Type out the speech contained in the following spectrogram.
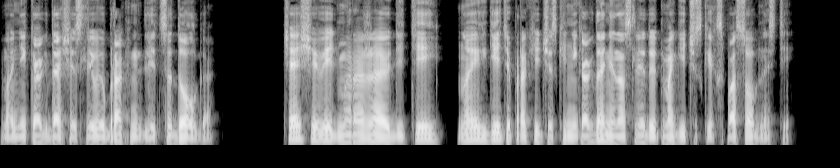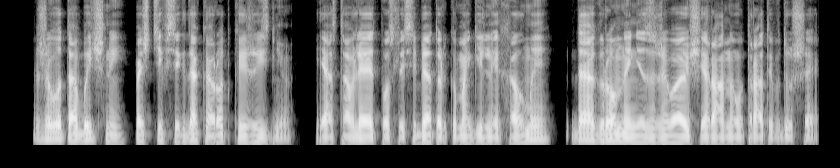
но никогда счастливый брак не длится долго. Чаще ведьмы рожают детей, но их дети практически никогда не наследуют магических способностей. Живут обычной, почти всегда короткой жизнью, и оставляет после себя только могильные холмы да огромные незаживающие раны утраты в душе.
